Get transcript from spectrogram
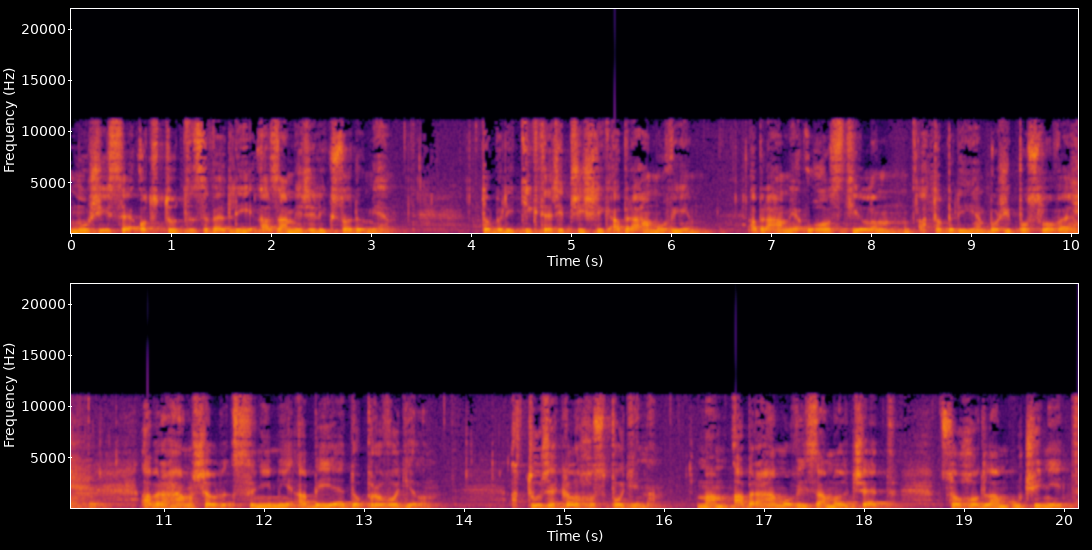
muži se odtud zvedli a zamířili k Sodomě. To byli ti, kteří přišli k Abrahamovi. Abraham je uhostil a to byli boží poslové. Abraham šel s nimi, aby je doprovodil. A tu řekl hospodin, mám Abrahamovi zamlčet, co hodlám učinit?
